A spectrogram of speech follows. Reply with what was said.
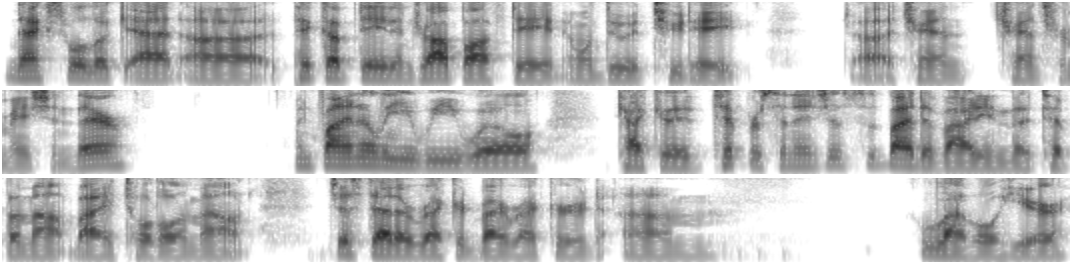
Next, we'll look at uh, pickup date and drop off date, and we'll do a two date uh, tran transformation there. And finally, we will calculate tip percentage just by dividing the tip amount by total amount, just at a record by record um, level here.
